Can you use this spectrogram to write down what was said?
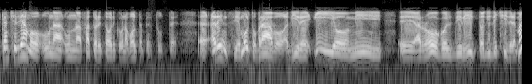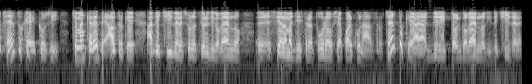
cancelliamo una, un fatto retorico una volta per tutte. Eh, Renzi è molto bravo a dire io mi eh, arrogo il diritto di decidere, ma certo che è così, ci mancherebbe altro che a decidere sull'azione di governo eh, sia la magistratura o sia qualcun altro. Certo che ha il diritto il governo di decidere,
